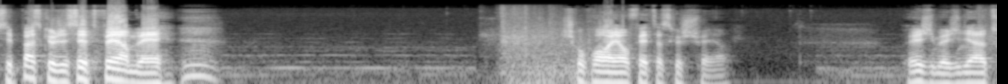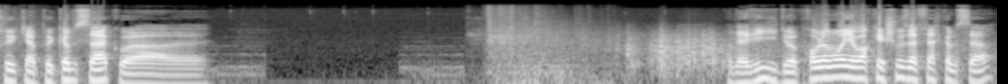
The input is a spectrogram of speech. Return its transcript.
Je sais pas ce que j'essaie de faire, mais... Je comprends rien en fait à ce que je fais. Hein. J'imaginais un truc un peu comme ça, quoi. Euh... Mon avis, il doit probablement y avoir quelque chose à faire comme ça.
